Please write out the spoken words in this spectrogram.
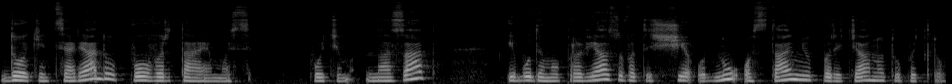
До кінця ряду повертаємось потім назад і будемо пров'язувати ще одну останню перетягнуту петлю.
